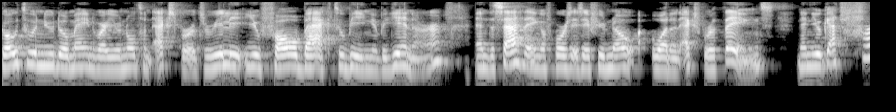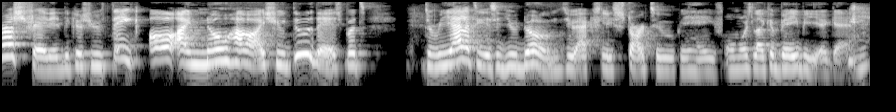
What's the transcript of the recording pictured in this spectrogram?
go to a new domain where you're not an expert, really you fall back to being a beginner. And the sad thing, of course, is if you know what an expert thinks, then you get frustrated because you think, oh, I know how I should do this. But the reality is that you don't. You actually start to behave almost like a baby again.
